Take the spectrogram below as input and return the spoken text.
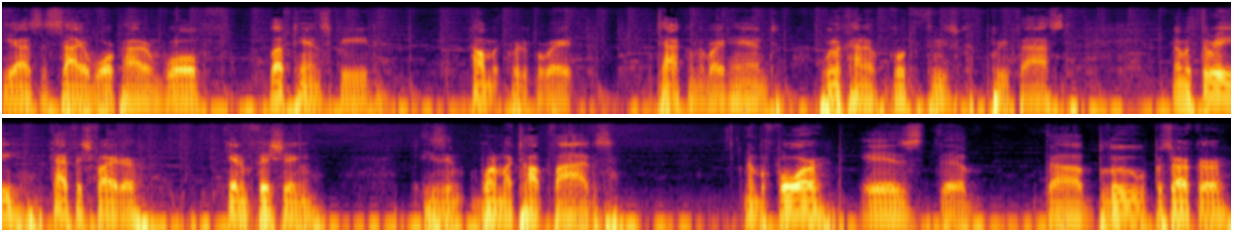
He has the Saya War Pattern Wolf, left hand speed, helmet critical rate, attack on the right hand. We're going to kind of go through these pretty fast. Number 3, Catfish Fighter. Get him fishing. He's in one of my top fives. Number 4, is the the blue berserker.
